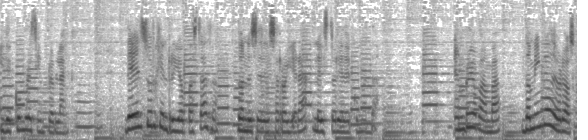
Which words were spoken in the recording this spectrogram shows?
y de cumbre siempre blanca. De él surge el río Pastaza, donde se desarrollará la historia de Comandá. En Río Bamba, Domingo de Orozco,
